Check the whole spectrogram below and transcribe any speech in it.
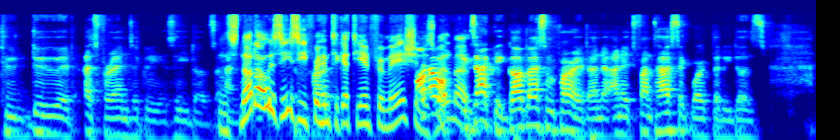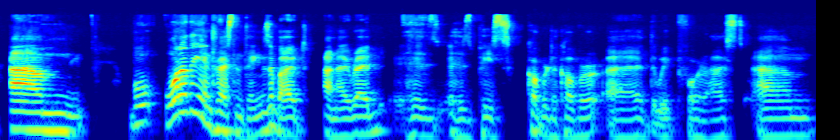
to do it as forensically as he does. And it's not always easy for him to get the information oh, as no, well, man. Exactly. God bless him for it, and and it's fantastic work that he does. Um, but one of the interesting things about, and I read his his piece cover to cover uh, the week before last. Um,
